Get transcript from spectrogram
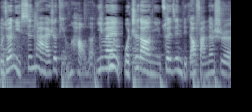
我觉得你心态还是挺好的，因为嗯我知道你最近比较烦的是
